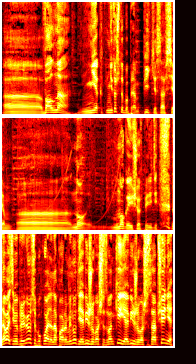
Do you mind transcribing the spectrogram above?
э, волна. Нек- не то чтобы прям пики совсем, э, но много еще впереди. Давайте мы прервемся буквально на пару минут. Я вижу ваши звонки, я вижу ваши сообщения.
